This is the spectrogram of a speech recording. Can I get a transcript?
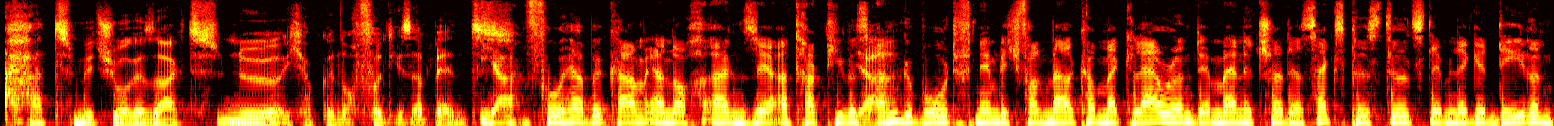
hat Mitch Ure gesagt, nö, ich habe genug von dieser Band. Ja, vorher bekam er noch ein sehr attraktives ja. Angebot, nämlich von Malcolm McLaren, dem Manager der Sex Pistols, dem legendären,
